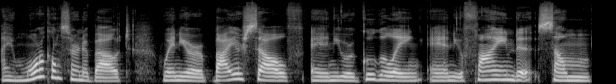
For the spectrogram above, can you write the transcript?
I am more concerned about when you're by yourself and you're googling and you find some.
